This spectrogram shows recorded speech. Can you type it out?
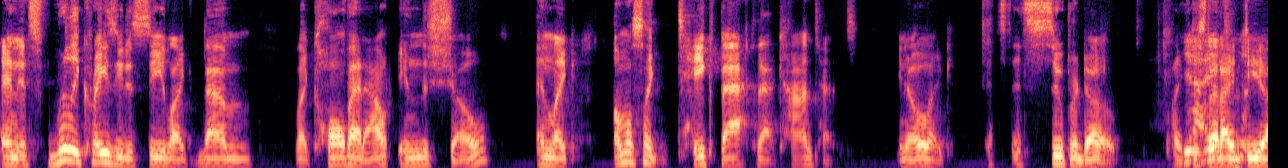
and it's really crazy to see like them like call that out in the show, and like almost like take back that content, you know, like it's it's super dope. Like Yeah, just that it's- idea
